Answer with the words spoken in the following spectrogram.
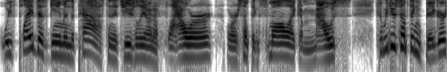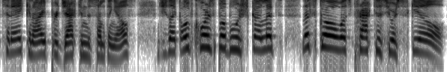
we've played this game in the past and it's usually on a flower or something small like a mouse. Can we do something bigger today? Can I project into something else? And she's like, of course, babushka, let's, let's go. Let's practice your skill.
